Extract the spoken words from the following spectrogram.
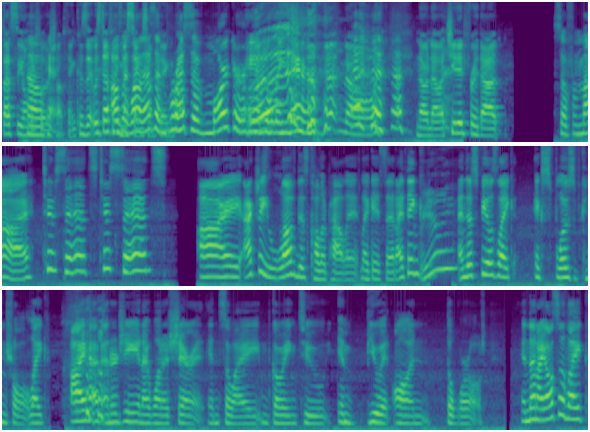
That's the only Oh, okay. Photoshop thing because it was I was definitely like, missing wow, that's something. impressive marker handling there. no, no, no. I cheated for that. So for my two cents, two cents, I actually love this color palette. Like I said, I think, Really? and this feels like explosive control. Like I have energy and I want to share it, and so I'm going to imbue it on the world. And then I also like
